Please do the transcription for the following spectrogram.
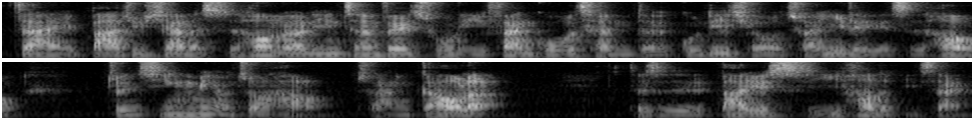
在八局下的时候呢，林晨飞处理范国成的滚地球传一垒的时候，准心没有抓好，传高了。这是八月十一号的比赛。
